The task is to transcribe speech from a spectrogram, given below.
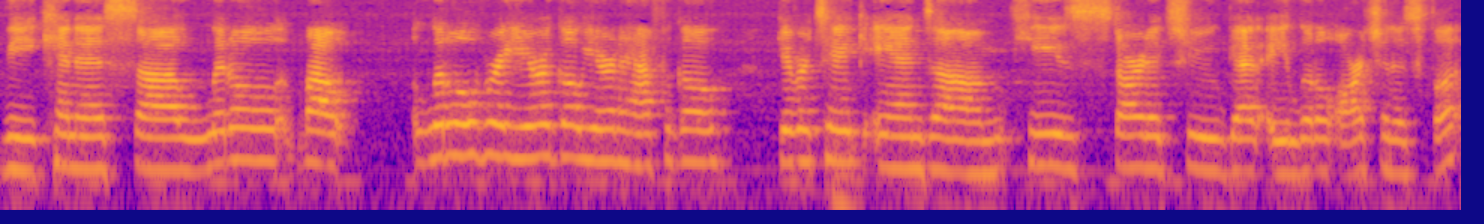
the Kinnis a little about a little over a year ago, year and a half ago, give or take. And um, he's started to get a little arch in his foot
